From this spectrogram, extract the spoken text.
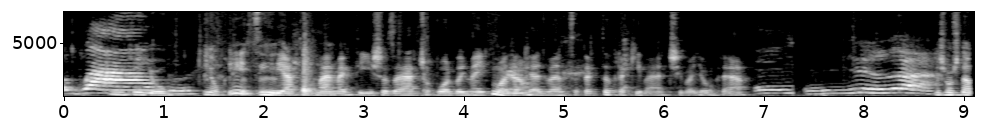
Úgyhogy jó. Jó Légy írjátok már meg ti is az árcsoportba, hogy melyik volt a Igen. kedvencetek, tökre kíváncsi vagyok rá. És most nem,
